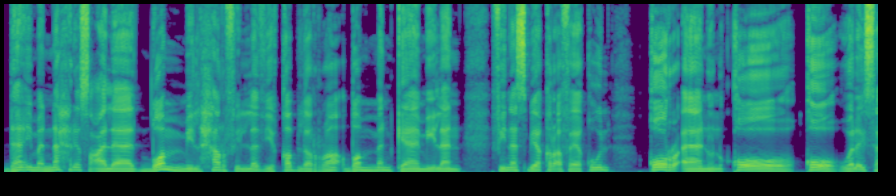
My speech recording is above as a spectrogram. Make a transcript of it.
دائما نحرص على ضم الحرف الذي قبل الراء ضما كاملا. في ناس بيقرأ فيقول قرآن قو قو وليس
